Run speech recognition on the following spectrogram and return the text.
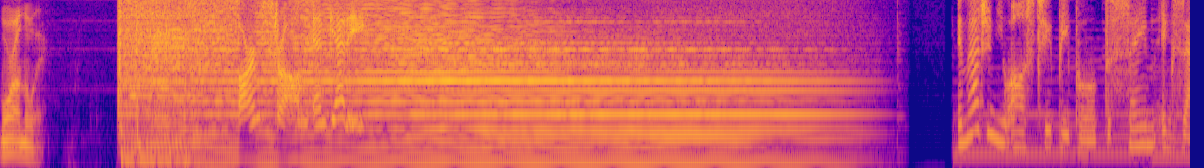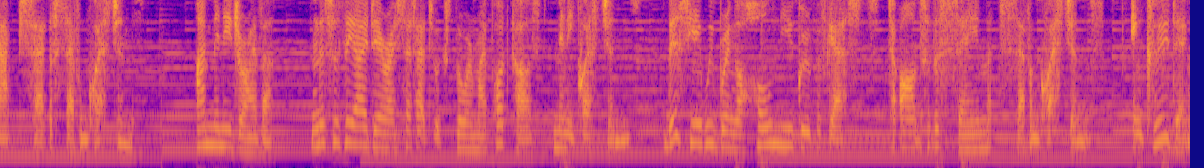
More on the way. Armstrong and Getty. Imagine you ask two people the same exact set of seven questions. I'm Minnie Driver, and this was the idea I set out to explore in my podcast, Minnie Questions. This year, we bring a whole new group of guests to answer the same seven questions, including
